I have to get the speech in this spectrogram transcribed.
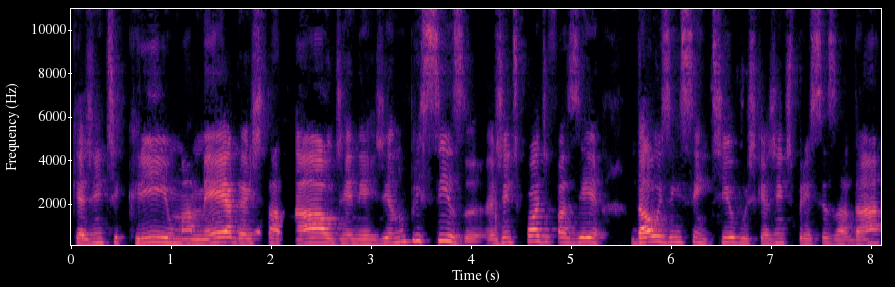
que a gente crie uma mega estatal de energia. Não precisa. A gente pode fazer, dar os incentivos que a gente precisa dar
